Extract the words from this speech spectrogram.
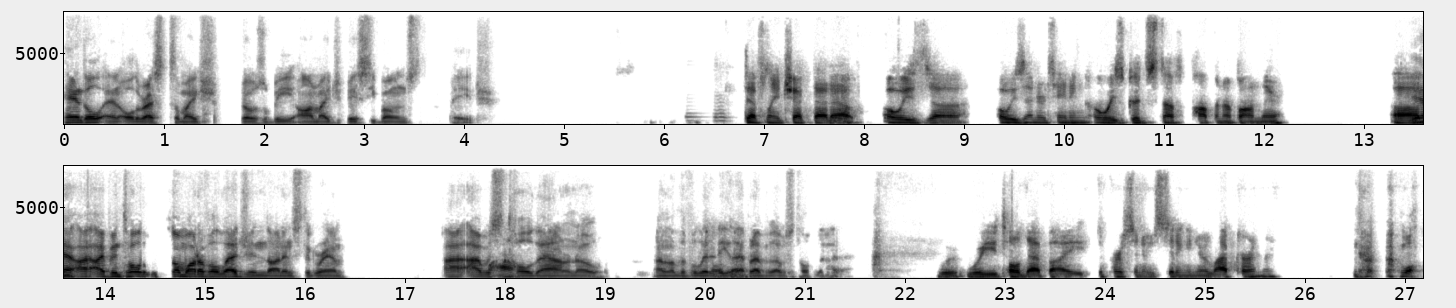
handle, and all the rest of my shows will be on my JC Bones page. Definitely check that Yeah. out. Always, uh, always entertaining. Always good stuff popping up on there. Um, yeah, I, I've been told somewhat of a legend on Instagram. I, I was Wow. told that. I don't know. I don't know the validity of Told that, but I, I was told that. Were, were you told that by the person who's sitting in your lap currently? well,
